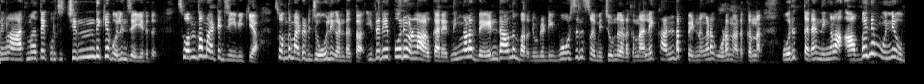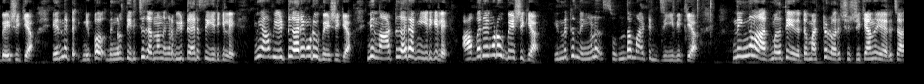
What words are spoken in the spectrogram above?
നിങ്ങൾ ആത്മഹത്യയെക്കുറിച്ച് ചിന്തിക്കുക പോലും ചെയ്യരുത്. സ്വന്തമായിട്ട് ജീവിക്കുക സ്വന്തമായിട്ട് ഒരു ജോലി കണ്ടെത്തുക. ഇവനെ പോലെയുള്ള ആൾക്കാരെ നിങ്ങളെ വേണ്ടാന്നും പറഞ്ഞുകൊണ്ട് ഡിവോഴ്സിന് ശ്രമിച്ചുകൊണ്ട് നടക്കുന്ന അല്ലെങ്കിൽ കണ്ട പെണ്ണുങ്ങളുടെ കൂടെ നടക്കുന്ന ഒരുത്തനെ നിങ്ങൾ അവന് മുന്നേ ഉപേക്ഷിക്കുക. എന്നിട്ട് ഇനിയിപ്പോൾ നിങ്ങൾ തിരിച്ചു ചെന്നാൽ നിങ്ങളുടെ വീട്ടുകാർ സ്വീകരിക്കില്ലേ? ഇനി ആ വീട്ടുകാരെയും കൂടി ഉപേക്ഷിക്കുക. ഇനി നാട്ടുകാരെ അംഗീകരിക്കില്ലേ? അവരെയും കൂടെ ഉപേക്ഷിക്കുക. എന്നിട്ട് നിങ്ങൾ സ്വന്തമായിട്ട് ജീവിക്കുക. നിങ്ങൾ ആത്മഹത്യ ചെയ്തിട്ട് മറ്റുള്ളവരെ ശിക്ഷിക്കാന്ന് വിചാരിച്ചാൽ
